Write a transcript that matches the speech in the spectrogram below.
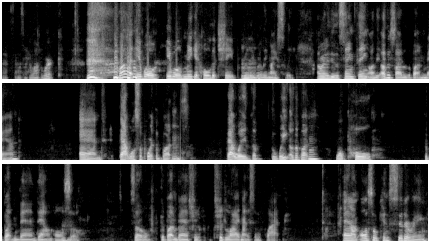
that sounds like a lot of work. But it will it will make it hold its shape really Mhm. really nicely. I'm going to do the same thing on the other side of the button band, and that will support the buttons. That way, the the weight of the button won't pull the button band down. Also, so the button band should should lie nice and flat. And I'm also considering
